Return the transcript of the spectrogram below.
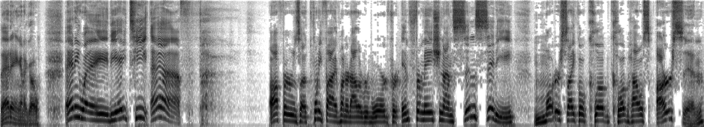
That ain't gonna go. Anyway, the ATF offers a $2,500 reward for information on Sin City Motorcycle Club Clubhouse arson.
